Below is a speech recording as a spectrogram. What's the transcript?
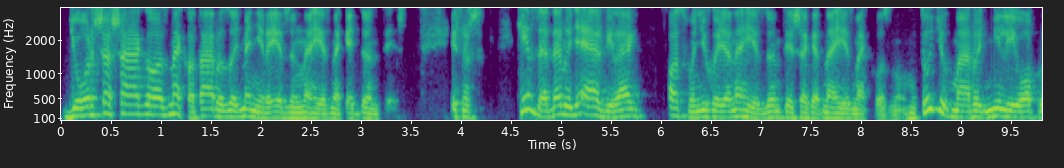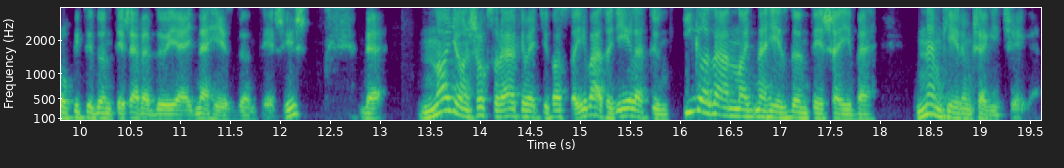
gyorsasága az meghatározza, hogy mennyire érzünk nehéznek egy döntést. És most képzeld el, hogy elvileg azt mondjuk, hogy a nehéz döntéseket nehéz meghoznunk. Tudjuk már, hogy millió apró pici döntés eredője egy nehéz döntés is, de nagyon sokszor elkövetjük azt a hibát, hogy életünk igazán nagy nehéz döntéseibe nem kérünk segítséget.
